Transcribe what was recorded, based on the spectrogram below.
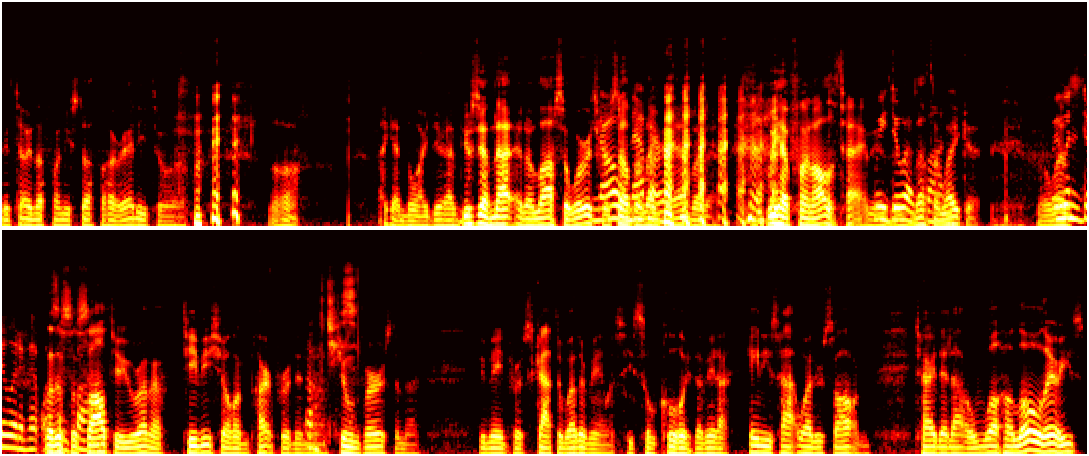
we tell you the funny stuff already. To uh, oh, I got no idea. I'm usually I'm not at a loss of words No, for something like that, but uh, we have fun all the time. We There's do have nothing fun. like it. Well, We wouldn't do it if it wasn't Let us fun. assault you. You were on a TV show in Hartford in Oh, uh. June first, and uh, we made for Scott the Weatherman. Was he's so cool? I made a Haney's hot weather salt and tried that out. Well, hello there. He's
